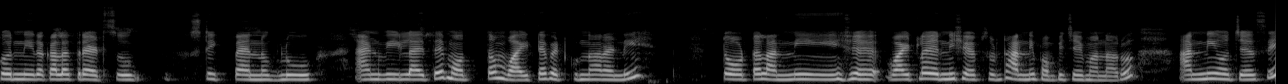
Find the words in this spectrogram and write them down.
కొన్ని రకాల threads stick pen glue and వీళ్ళైతే మొత్తం వైటే పెట్టుకున్నారండి. టోటల్ అన్ని షే వైట్లో ఎన్ని షేప్స్ ఉంటే అన్నీ పంపించేయమన్నారు. అన్నీ వచ్చేసి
